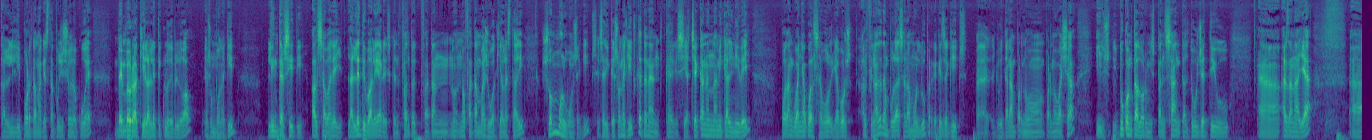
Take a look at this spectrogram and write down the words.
que li porta amb aquesta posició de QE, vam veure aquí l'Atlètic Club de Bilbao, és un bon equip, l'Intercity, el Sabadell, l'Atlètic Baleares, que fa tot, fa tant, no, no fa tant va jugar aquí a l'estadi, són molt bons equips. És a dir, que són equips que, tenen, que si aixequen una mica el nivell, poden guanyar qualsevol. Llavors, al final de temporada serà molt dur perquè aquests equips eh, lluitaran per no, per no baixar i, i tu com t'adormis pensant que el teu objectiu eh, has d'anar allà, eh,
